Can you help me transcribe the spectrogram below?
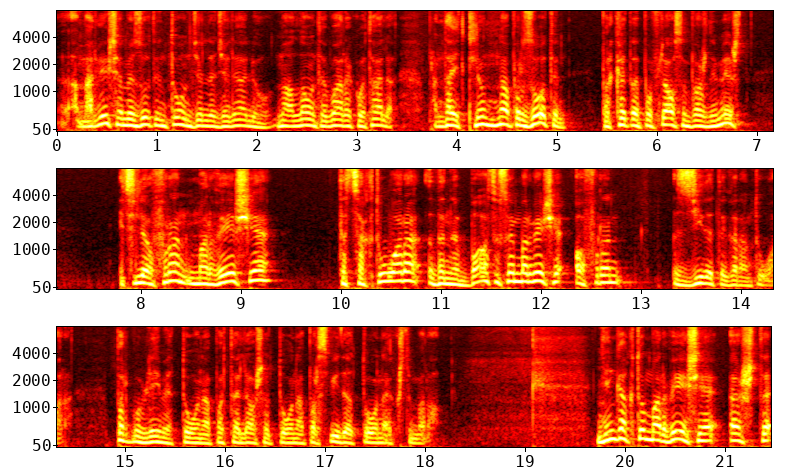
Marrëveshja me Zotin tonë, Xhelle Xhelaluhu, me Allahun tebareke ue teala, prandaj të lumtë na për Zotin, për këtë dhe po flasëm vazhdimisht, i cili ofron marrëveshje të caktuara dhe në bazë të kësaj marrëveshje, ofron zgjidhje të garantuara, për problemet tona, për telashet tona, për sfidat tona, e kështu me radhë. Një nga këto marrëveshje është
